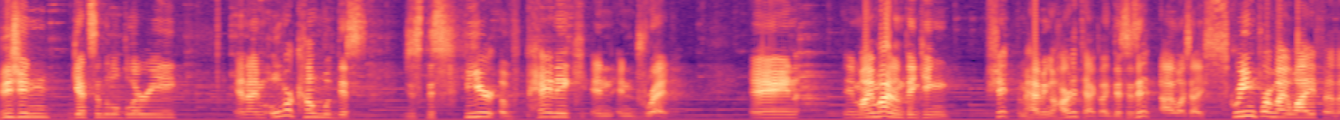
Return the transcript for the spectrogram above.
vision gets a little blurry, and I'm overcome with this just this fear of panic and, and dread. And in my mind, I'm thinking, shit, I'm having a heart attack. Like, this is it. I, I scream for my wife, uh,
